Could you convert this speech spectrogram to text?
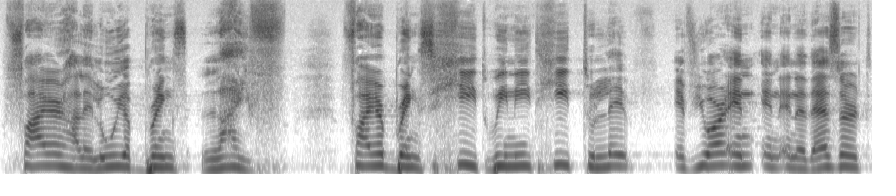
Fire, hallelujah, brings life. Fire brings heat. We need heat to live. If you are in, in, in a desert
